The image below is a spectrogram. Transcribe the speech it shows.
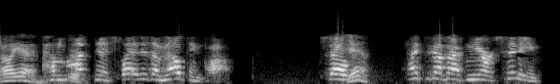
Oh yeah. homogenous place. It's a melting pot. So Yeah. I just got back from New York City.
